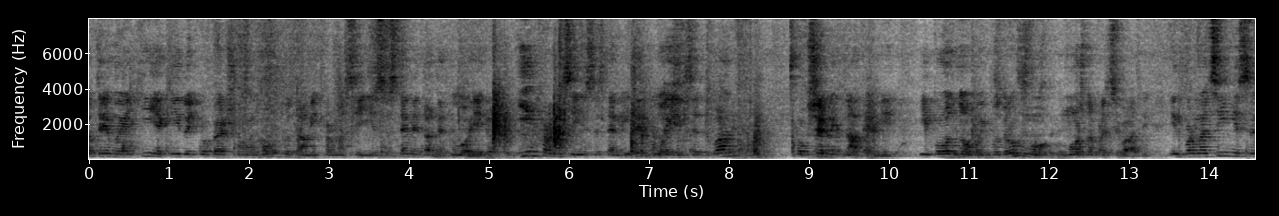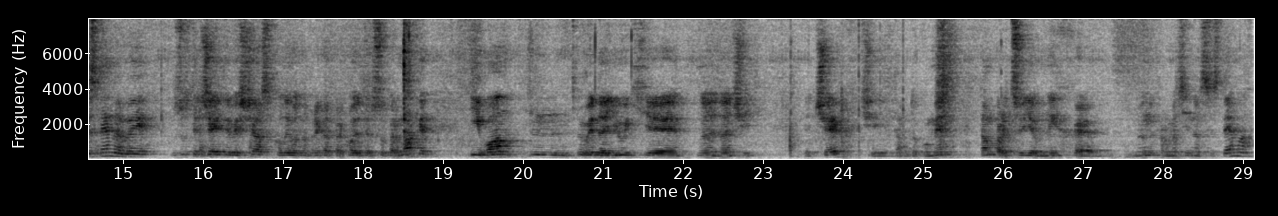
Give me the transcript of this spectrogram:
отримують ті, які йдуть по першому пункту, там інформаційні системи та технології. І інформаційні системи, і технології це два обширних напрямі. І по одному, і по другому можна працювати. Інформаційні системи ви зустрічаєте весь час, коли, от, наприклад, приходите в супермаркет і вам м, видають е, ну, значить, чек чи там документ. Там працює в них е, ну, інформаційна система,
